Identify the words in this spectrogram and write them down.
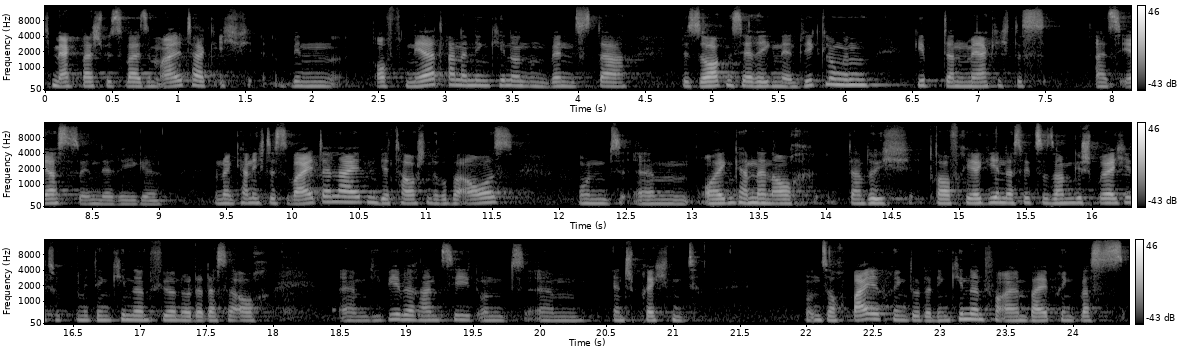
Ich merke beispielsweise im Alltag, ich bin oft näher dran an den Kindern und wenn es da besorgniserregende Entwicklungen gibt, dann merke ich das als Erste in der Regel. Und dann kann ich das weiterleiten, wir tauschen darüber aus und ähm, Eugen kann dann auch dadurch darauf reagieren, dass wir zusammen Gespräche mit den Kindern führen oder dass er auch ähm, die Bibel ranzieht und ähm, entsprechend uns auch beibringt oder den Kindern vor allem beibringt, was,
